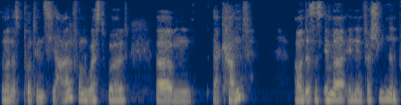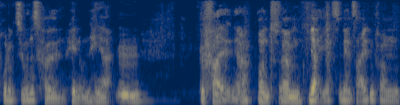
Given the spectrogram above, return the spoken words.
sagen wir, das Potenzial von Westworld ähm, erkannt, und das ist immer in den verschiedenen Produktionshöllen hin und her mhm. gefallen, ja. Und ähm, ja, jetzt in den Zeiten von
